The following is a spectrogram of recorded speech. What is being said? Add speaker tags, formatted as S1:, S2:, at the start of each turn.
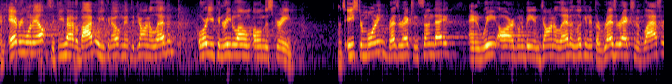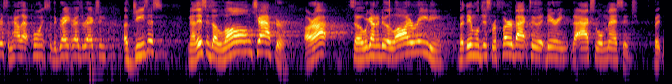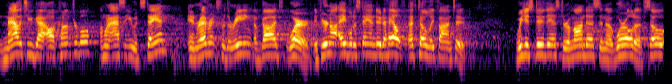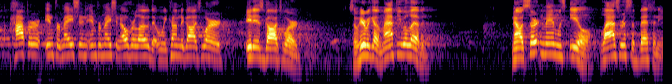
S1: And everyone else, if you have a Bible, you can open it to John 11 or you can read along on the screen. It's Easter morning, Resurrection Sunday, and we are going to be in John 11 looking at the resurrection of Lazarus and how that points to the great resurrection of Jesus. Now, this is a long chapter, all right? So, we're going to do a lot of reading, but then we'll just refer back to it during the actual message. But now that you've got all comfortable, I'm going to ask that you would stand in reverence for the reading of God's Word. If you're not able to stand due to health, that's totally fine too. We just do this to remind us in a world of so hyper information, information overload, that when we come to God's Word, it is God's Word. So here we go Matthew 11. Now a certain man was ill, Lazarus of Bethany,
